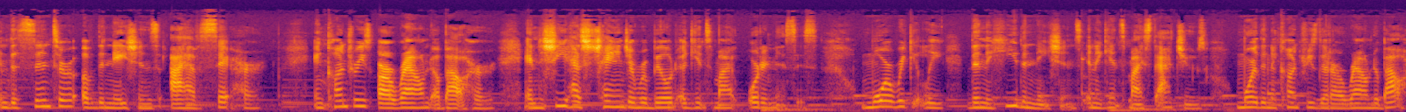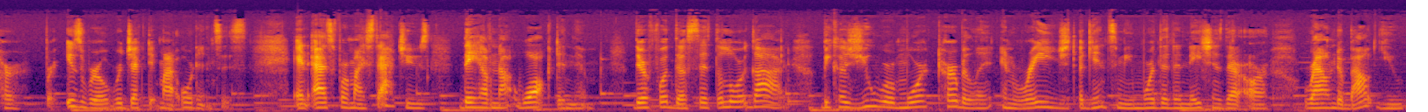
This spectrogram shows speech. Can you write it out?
in the center of the nations I have set her, and countries are round about her, and she has changed and rebelled against my ordinances, more wickedly than the heathen nations, and against my statutes, more than the countries that are round about her. For Israel rejected my ordinances, and as for my statutes, they have not walked in them. Therefore, thus says the Lord God, because you were more turbulent and raged against me more than the nations that are round about you,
